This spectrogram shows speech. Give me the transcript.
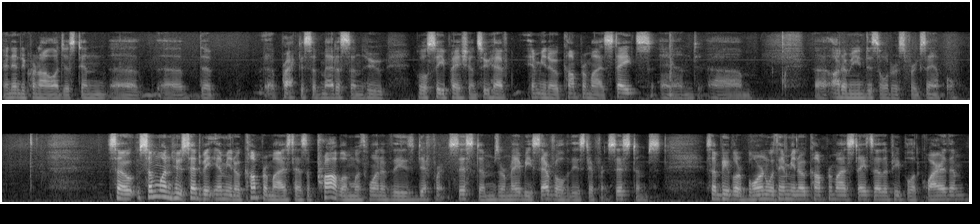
an endocrinologist in uh, uh, the practice of medicine who we'll see patients who have immunocompromised states and um, uh, autoimmune disorders, for example. So, someone who's said to be immunocompromised has a problem with one of these different systems, or maybe several of these different systems. Some people are born with immunocompromised states, other people acquire them.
